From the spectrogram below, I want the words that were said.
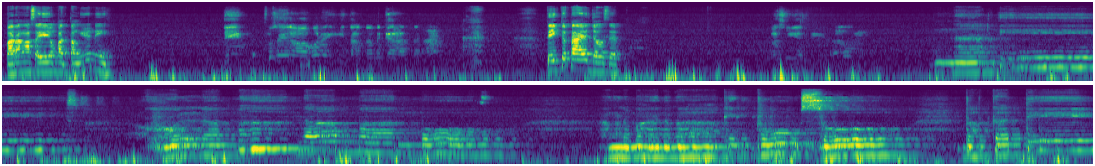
Para nga sa'yo yung kantang yun eh Di, masaya lang ako nakikita ka na nagkakanta. Take two tayo, Joseph Ah. Nais ko naman naman mo Ang laman ng aking puso Baka di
